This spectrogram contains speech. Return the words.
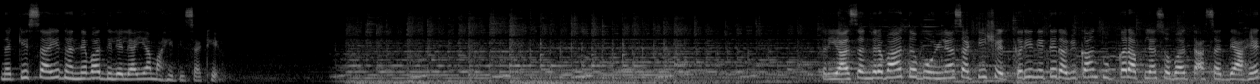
नक्कीच साई धन्यवाद दिलेल्या या माहितीसाठी. तर या संदर्भात बोलण्यासाठी शेतकरी नेते रविकांत तुपकर आपल्यासोबत सध्या आहेत.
